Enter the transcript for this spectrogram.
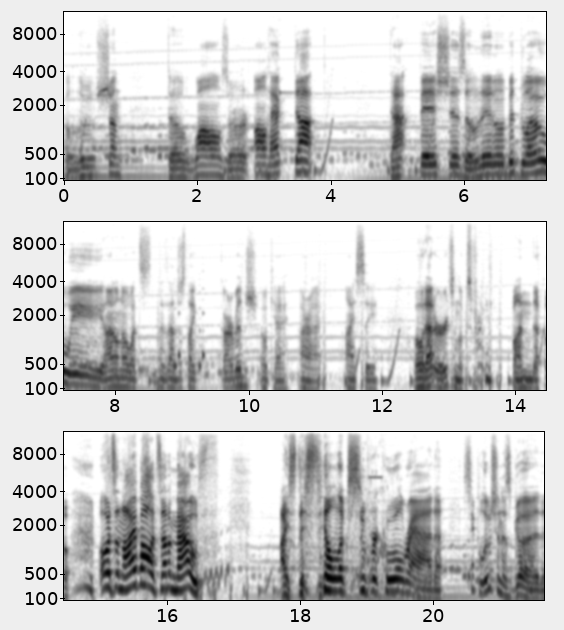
pollution. The walls are all hecked up. That fish is a little bit glowy. I don't know what's, is that just like garbage? Okay, alright. I see. Oh, that urchin looks pretty fun, though. Oh, it's an eyeball! It's not a mouth! I st still look super cool rad. See, pollution is good,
